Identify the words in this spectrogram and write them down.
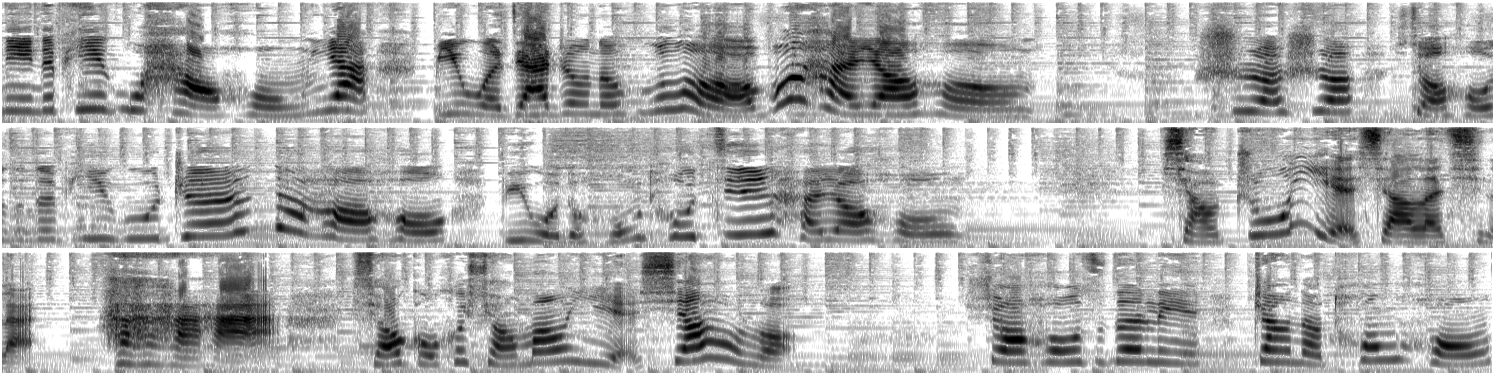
你的屁股好红呀，比我家种的胡萝卜还要红！”是啊是啊，小猴子的屁股真的好红，比我的红头巾还要红。小猪也笑了起来，哈哈哈哈！小狗和小猫也笑了。小猴子的脸涨得通红，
